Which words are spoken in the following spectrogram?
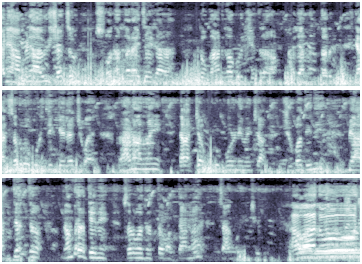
आणि आपल्या आयुष्याचं सोनं करायचं आहे ज्याला तो गाणगापूर क्षेत्र आल्यानंतर या सर्व गोष्टी केल्याशिवाय राहणार नाही. या आजच्या गुरुपौर्णिमेच्या शुभदिनी मी अत्यंत नम्रतेने सर्व दत्त भक्तांना सांगू इच्छितो. अवधूत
